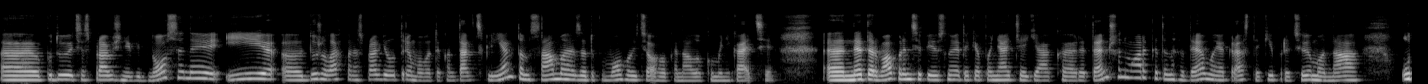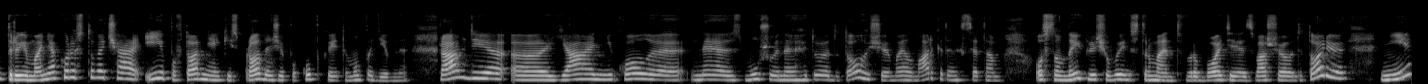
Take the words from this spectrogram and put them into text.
е, будуються справжні відносини, і е, дуже легко насправді утримувати контакт з клієнтом саме за допомогою цього каналу комунікації. Е, Не дарма, в принципі, існує таке поняття як ретеншн маркетинг, де ми якраз таки працюємо на утримання користувача і повторні якісь продажі, покупки і тому подібне. Справді, е, я ніколи не змушую, не агітую до того, що email-маркетинг це там основний ключовий інструмент в роботі з вашою аудиторією. Ні,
